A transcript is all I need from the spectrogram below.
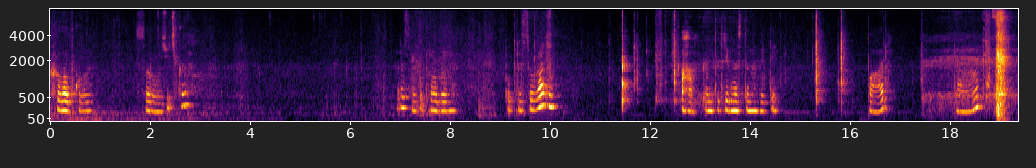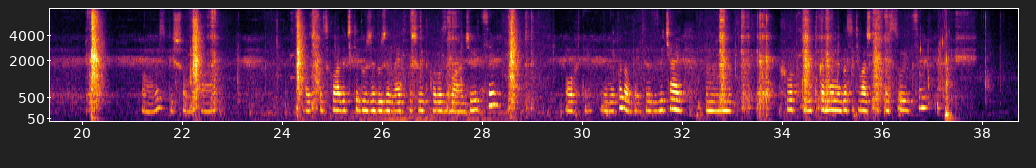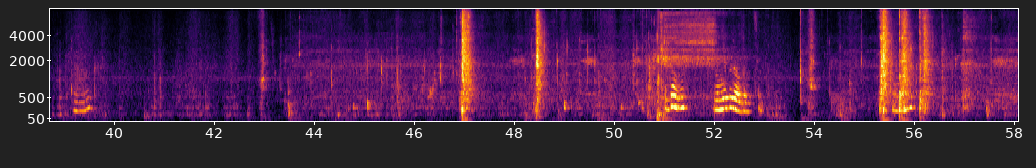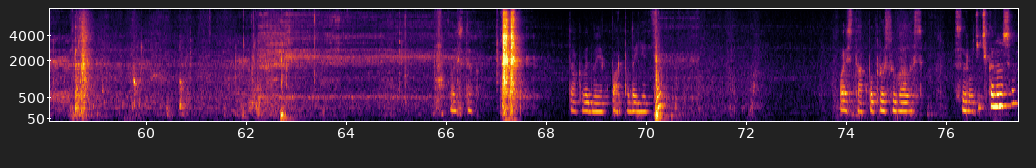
хлопкова сорочечка. Зараз ми попробуємо попрасувати. Ага, нам потрібно встановити пар. Так. Ось, пішов пар. Бачите, складочки дуже-дуже легко, швидко розгладжуються. Ох ти, мені подобається. Зазвичай м, хлопкові тканини досить важко пресуються. Так. Чудово. Мені подобається. Так. Ось так. Так, видно, як пар подається. Ось так попросувалась сорочечка наша.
